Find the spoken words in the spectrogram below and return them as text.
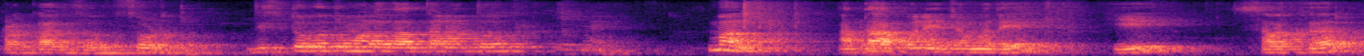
प्रकाश झोत सोडतो. दिसतो का तुम्हाला जाताना तो? नाही. मग आता आपण याच्यामध्ये ही साखर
